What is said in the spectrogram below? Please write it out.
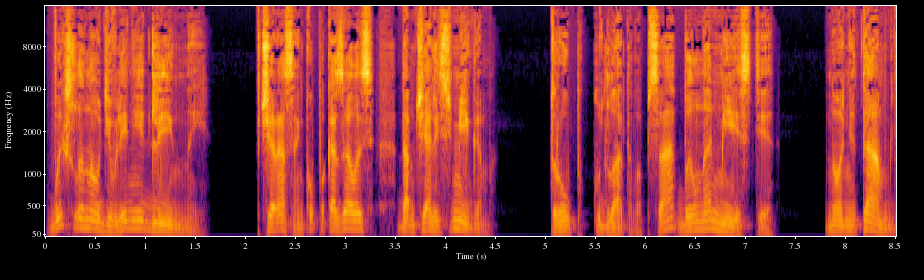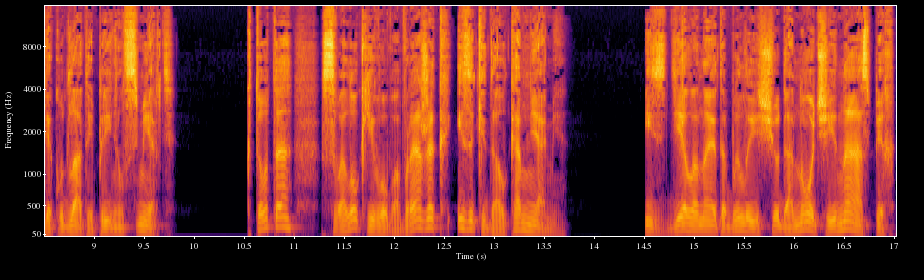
вышла на удивление длинной. Вчера Саньку показалось, домчались мигом. Труп кудлатого пса был на месте, но не там, где кудлатый принял смерть. Кто-то сволок его во вражек и закидал камнями. И сделано это было еще до ночи и наспех,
